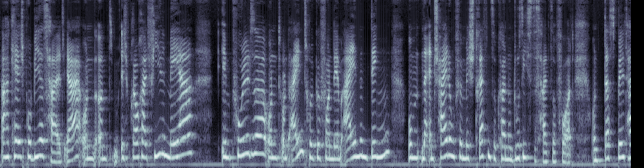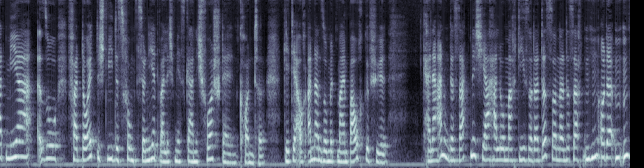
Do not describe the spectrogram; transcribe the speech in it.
ah, okay, ich probiere es halt, ja. Und, und ich brauche halt viel mehr Impulse und, und Eindrücke von dem einen Ding, um eine Entscheidung für mich treffen zu können und du siehst es halt sofort. Und das Bild hat mir so verdeutlicht, wie das funktioniert, weil ich mir es gar nicht vorstellen konnte. Geht ja auch anderen so mit meinem Bauchgefühl. Keine Ahnung, das sagt nicht, ja, hallo, mach dies oder das, sondern das sagt, mhm oder mhm.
